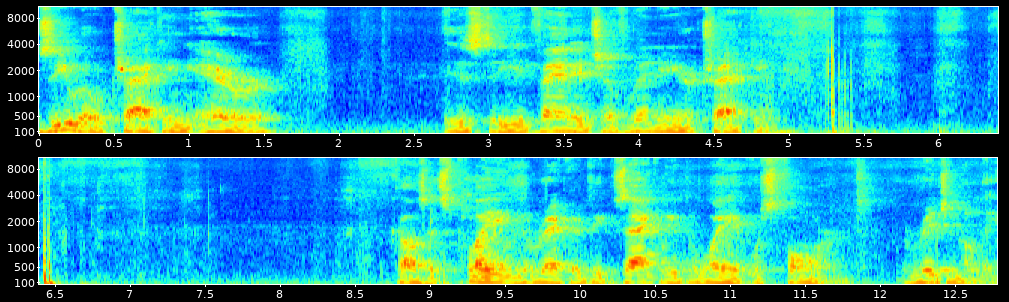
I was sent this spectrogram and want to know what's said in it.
Zero tracking error is the advantage of linear tracking. Because it's playing the record exactly the way it was formed originally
